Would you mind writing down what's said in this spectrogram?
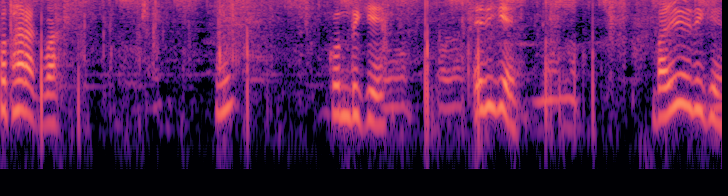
কোথায় রাখবা? কোন দিকে? এদিকে? বাড়ির এদিকে?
